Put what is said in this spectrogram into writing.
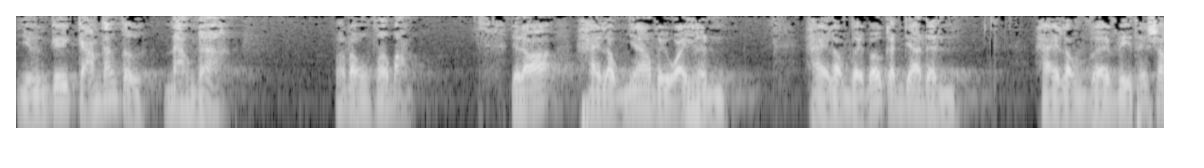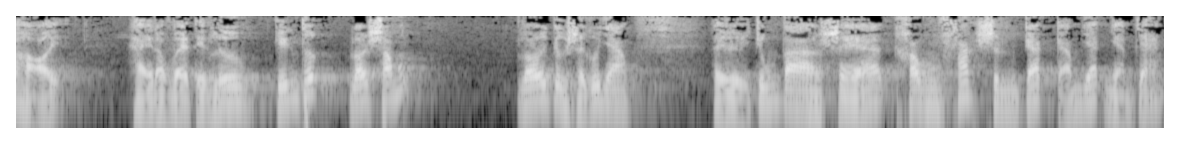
những cái cảm thán từ nào ngờ, bắt đầu vỡ mộng. Do đó, hài lòng nhau về ngoại hình hài lòng về bối cảnh gia đình. Hài lòng về vị thế xã hội. Hài lòng về tiền lương, kiến thức, lối sống, lối cư xử của nhau. Thì chúng ta sẽ không phát sinh các cảm giác nhàm chán.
